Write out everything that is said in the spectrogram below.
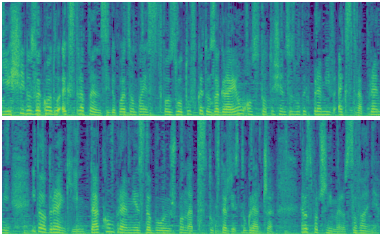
Jeśli do zakładu ekstrapensji dopłacą Państwo złotówkę, to zagrają o 100 tysięcy złotych premii w ekstra premii i to od ręki. Taką premię zdobyło już ponad 140 graczy. Rozpocznijmy losowanie.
